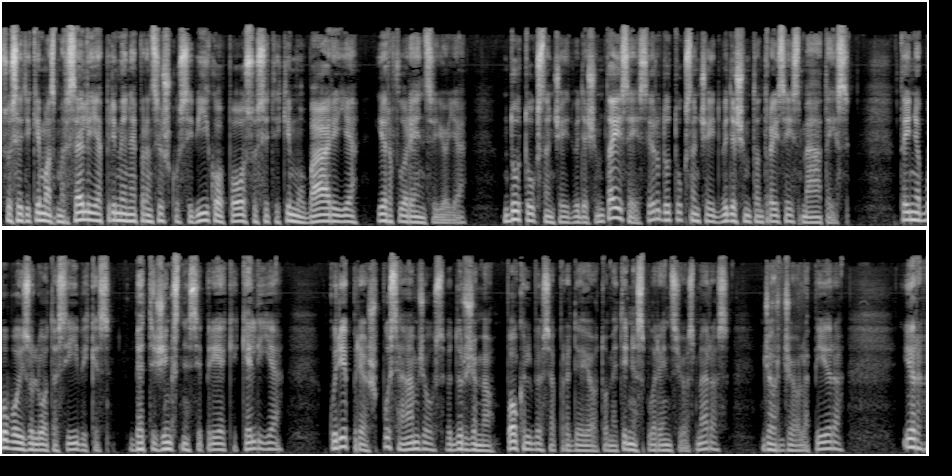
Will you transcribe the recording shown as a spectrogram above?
Susitikimas Marselyje priminė Pranciškus įvyko po susitikimų Baryje ir Florencijoje 2020 ir 2022 metais. Tai nebuvo izoliuotas įvykis, bet žingsnis į priekį kelyje, kurį prieš pusę amžiaus viduržėmio pokalbiuose pradėjo tuometinis Florencijos meras Giorgio Lapyra ir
